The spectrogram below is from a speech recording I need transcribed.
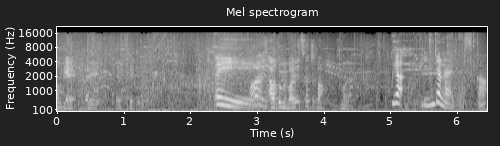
オッケー左やっつけて。るえ。い。いマジ？あごめんバリア使っちゃった。まだや、いいんじゃないですか？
